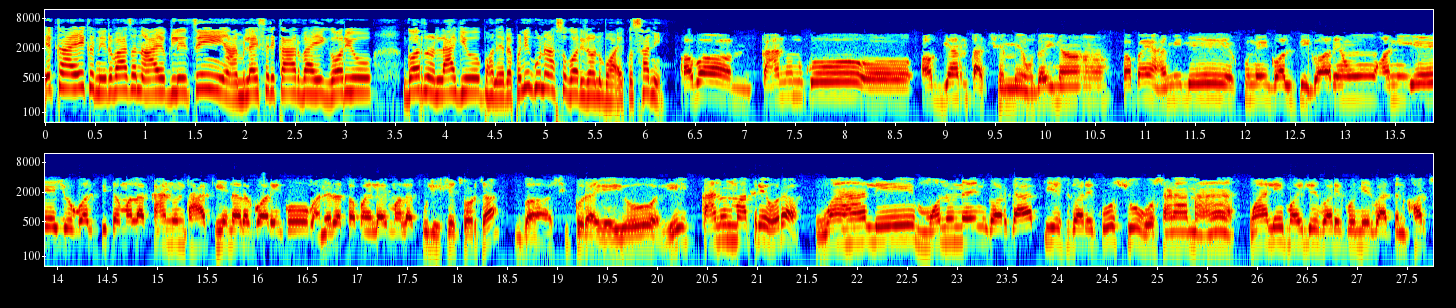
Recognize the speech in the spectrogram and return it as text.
एकाएक निर्वाचन आयोगले चाहिँ हामीलाई यसरी कार्यवाही गर्यो गर्न लाग्यो भनेर पनि गुनासो गरिरहनु भएको छ नि। अब कानूनको अज्ञानता क्षम्य हुँदैन। तपाईँ हामीले कुनै गल्ती गर्यौं अनि ए यो गल्ती त मलाई कानून थाहा थिएन र गरेको भनेर तपाईँलाई मलाई पुलिसले छोड्छ। बस कुरा यही हो है। कानून मात्रै हो र। उहाँले मनोनयन गर्दा पेश गरेको सो घोषणामा उहाँले मैले गरेको निर्वाचन खर्च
